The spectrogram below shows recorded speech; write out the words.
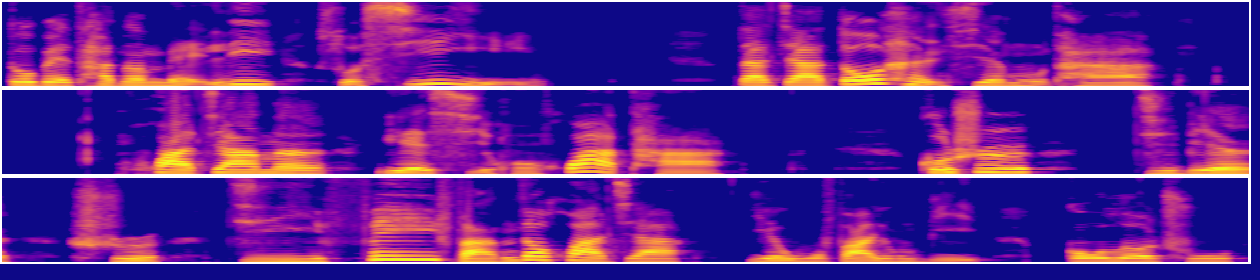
都被它的美丽所吸引。大家都很羡慕它，画家们也喜欢画它。可是，即便是技艺非凡的画家，也无法用笔勾勒出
